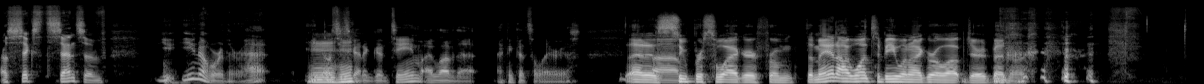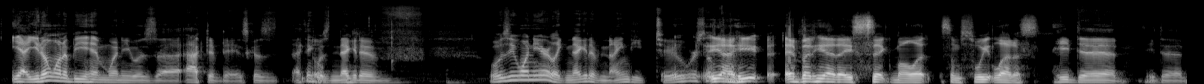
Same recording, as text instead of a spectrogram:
a sixth sense of you, you know where they're at. He knows he's got a good team. I love that. I think that's hilarious. That is Um, super swagger from the man I want to be when I grow up, Jared Bednar. yeah, you don't want to be him when he was uh, active days because I think it was negative. What was he one year? Like negative ninety two or something. yeah, he, eh, but he had a sick mullet, some sweet lettuce. he did. He did.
